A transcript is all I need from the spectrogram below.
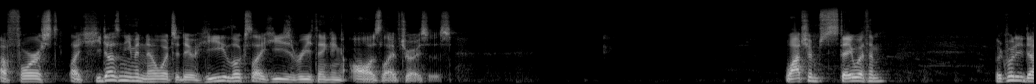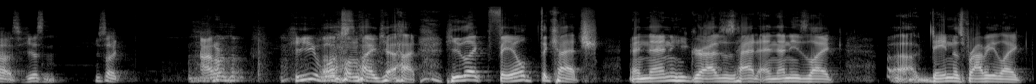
A Forrest. Like he doesn't even know what to do. He looks like he's rethinking all his life choices. Watch him. Stay with him. Look what he does. He isn't. He's like, I don't. He oh looks. Oh my god. He like failed the catch and then he grabs his head and then he's like uh, Dana's probably like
